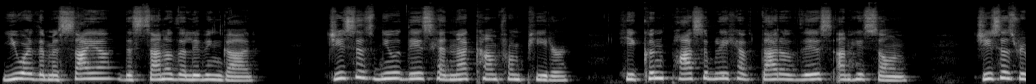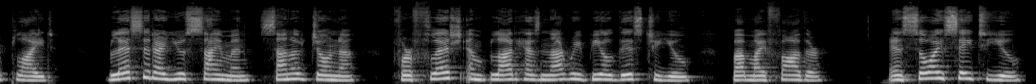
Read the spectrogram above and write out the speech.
You are the Messiah, the Son of the living God. Jesus knew this had not come from Peter. He couldn't possibly have thought of this on his own. Jesus replied, Blessed are you, Simon, son of Jonah, for flesh and blood has not revealed this to you, but my Father. And so I say to you,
